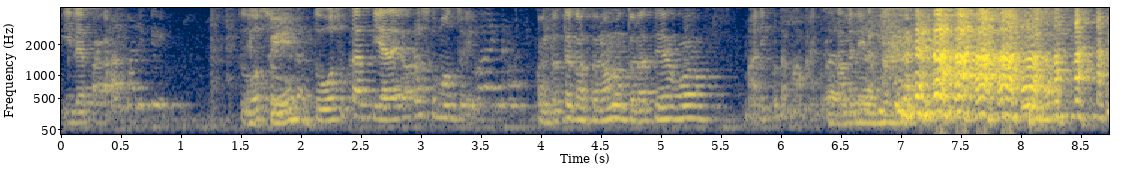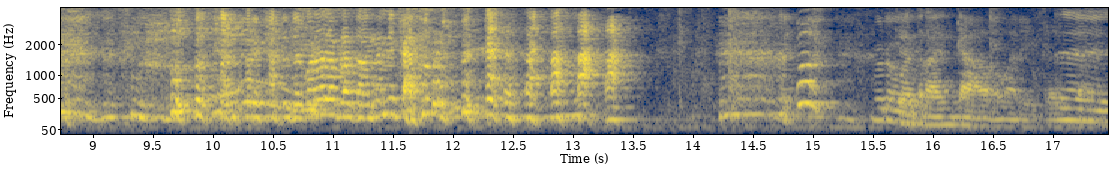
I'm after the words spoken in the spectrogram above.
y le pagaban, marico. Tuvo su, tuvo su cantidad de oro, su montura y vaina. ¿Cuánto te costó una montura a ti de huevo? Marico, la mamá. Mentira. ¿Te acuerdas de la plataforma de mi casa? Pero Qué bueno. trancado, marico. Eh,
